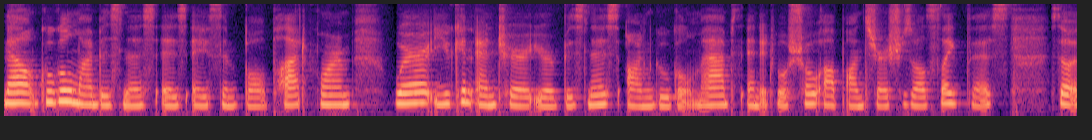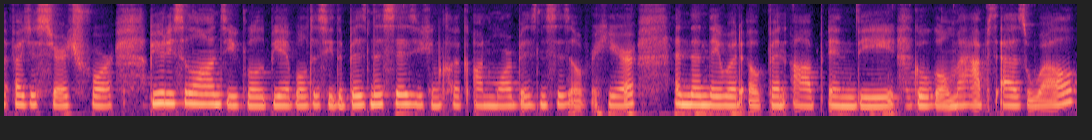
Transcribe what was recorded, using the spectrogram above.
Now, Google My Business is a simple platform where you can enter your business on Google Maps and it will show up on search results like this. So if I just search for beauty salons, you will be able to see the businesses. You can click on more businesses over here and then they would open up in the Google Maps as well.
